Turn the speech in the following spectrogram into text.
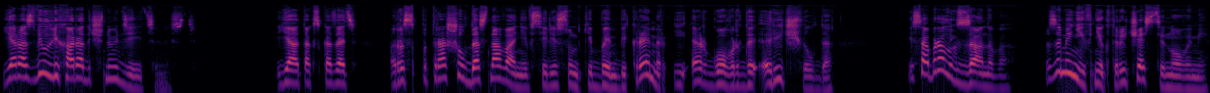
я развил лихорадочную деятельность. Я, так сказать, распотрошил до основания все рисунки Бэмби Кремер и Эр Говарда Ричфилда и собрал их заново, заменив некоторые части новыми.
